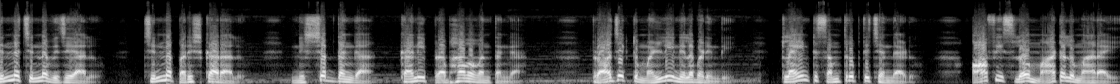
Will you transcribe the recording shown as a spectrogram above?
చిన్న చిన్న విజయాలు. చిన్న పరిష్కారాలు నిశ్శబ్దంగా కాని ప్రభావవంతంగా. ప్రాజెక్టు మళ్ళీ నిలబడింది. క్లయింట్ సంతృప్తి చెందాడు. ఆఫీస్లో మాటలు మారాయి.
